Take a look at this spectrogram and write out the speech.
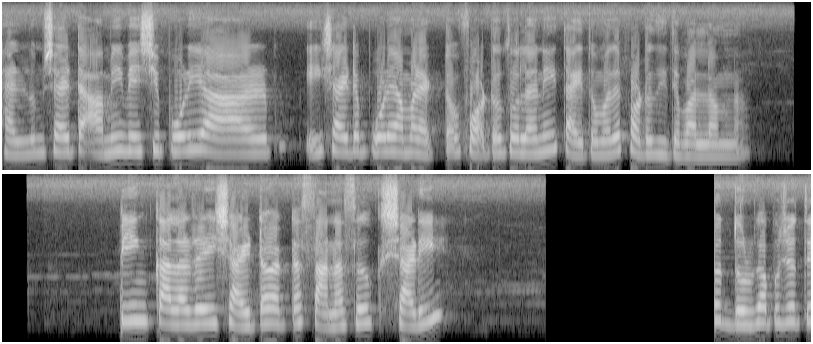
হ্যান্ডলুম শাড়িটা আমি বেশি পরি আর এই শাড়িটা পরে আমার একটাও ফটো তোলা নেই, তাই তোমাদের ফটো দিতে পারলাম না। পিঙ্ক কালারের এই শাড়িটাও একটা সানা সিল্ক শাড়ি। তো দুর্গাপুজোতে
